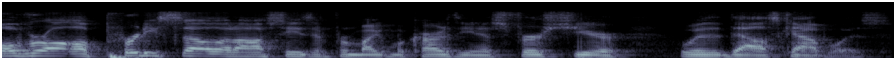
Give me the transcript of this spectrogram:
overall, a pretty solid offseason for Mike McCarthy in his first year with the Dallas Cowboys.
